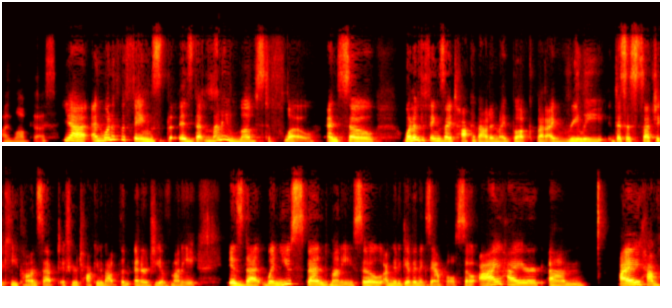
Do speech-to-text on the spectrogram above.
i love this Yeah, and one of the things is that money loves to flow. And so one of the things I talk about in my book, but I really this is such a key concept if you're talking about the energy of money is that when you spend money, so I'm going to give an example. So I hire um I have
